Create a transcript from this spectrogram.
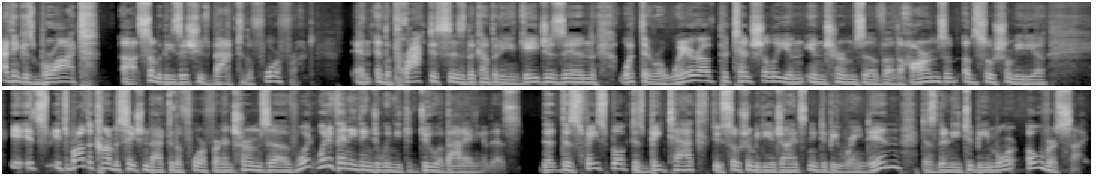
I think has brought uh, some of these issues back to the forefront. And, and the practices the company engages in, what they're aware of potentially in, in terms of uh, the harms of, of social media it's it's brought the conversation back to the forefront in terms of what what if anything do we need to do about any of this? Does Facebook, does big tech, do social media giants need to be reined in? Does there need to be more oversight?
